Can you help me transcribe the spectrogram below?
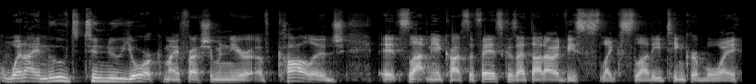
When I moved to New York my freshman year of college, it slapped me across the face because I thought I would be like slutty Tinker Boy.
